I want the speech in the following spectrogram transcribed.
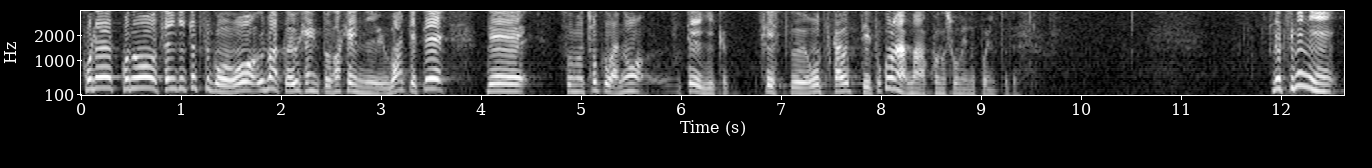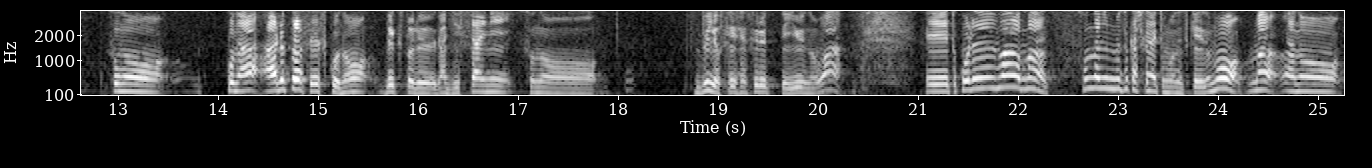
これこの線形結合をうまく右辺と左辺に分けてでその直和の定義性質を使うっていうところが、まあ、この証明のポイントです。で次にそのこの R プラス S 個のベクトルが実際にその V を生成するっていうのは、えー、とこれはまあそんなに難しくないと思うんですけれども、まあ、あの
